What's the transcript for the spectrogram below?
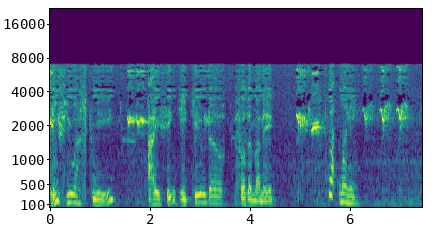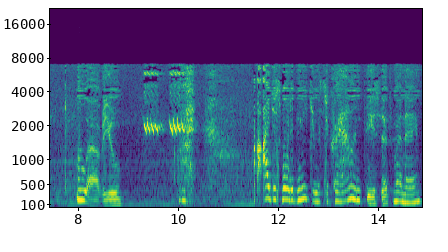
If you ask me, I think he killed her for the money. What money? Who are you? I I just wanted to meet you, Mr. Crow, and Is that my name?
